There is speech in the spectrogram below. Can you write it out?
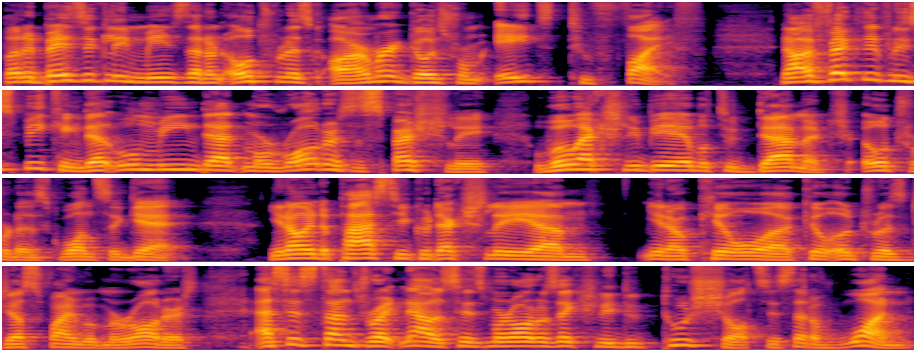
but it basically means that an Ultralisk armor goes from 8 to 5. Now effectively speaking, that will mean that Marauders especially will actually be able to damage Ultralisk once again. You know, in the past you could actually, um, you know, kill uh, kill Ultras just fine with Marauders. As it stands right now, since Marauders actually do 2 shots instead of 1,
